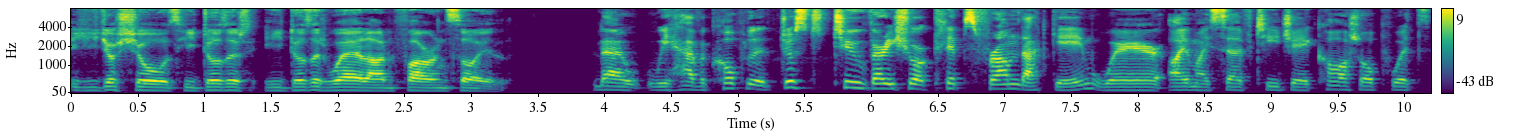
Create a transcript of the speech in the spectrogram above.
he just shows he does it. He does it well on foreign soil. Now we have a couple of just two very short clips from that game where I myself TJ caught up with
